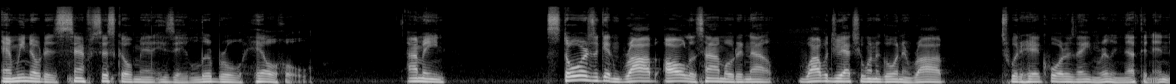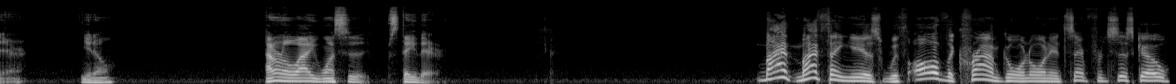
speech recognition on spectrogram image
And we know that San Francisco, man, is a liberal hellhole. I mean, stores are getting robbed all the time over there now. Why would you actually want to go in and rob Twitter headquarters? There ain't really nothing in there, you know? I don't know why he wants to stay there. my my thing is with all the crime going on in San Francisco,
